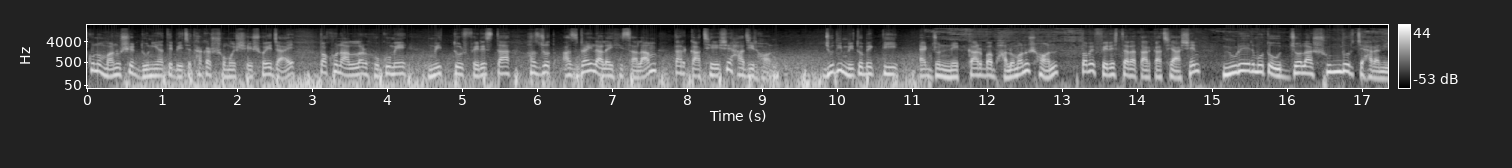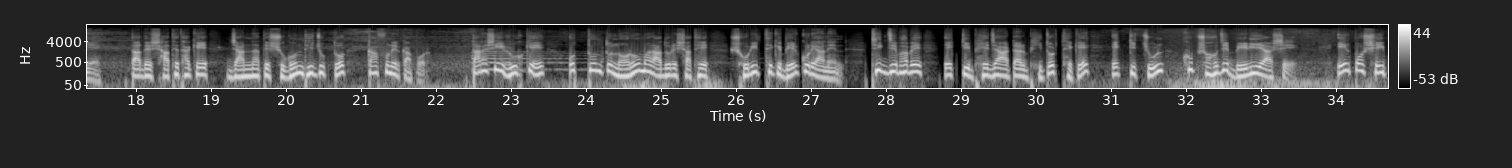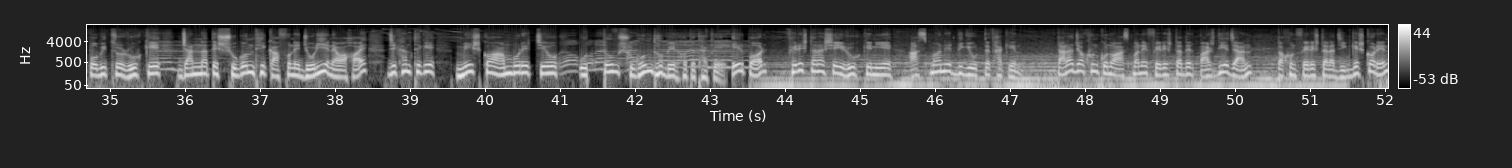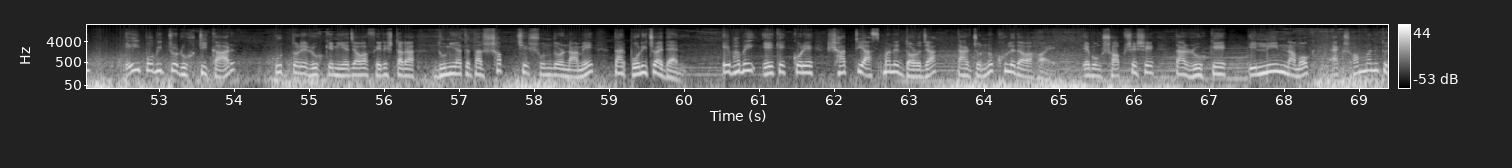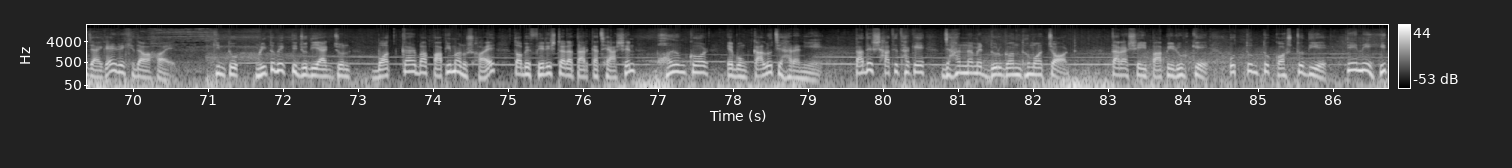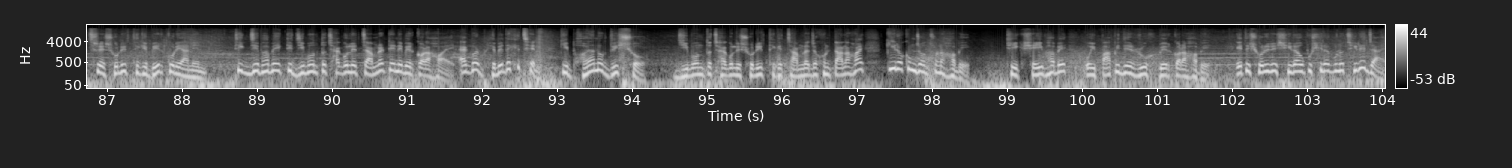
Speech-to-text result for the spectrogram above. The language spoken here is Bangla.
কোনো মানুষের দুনিয়াতে বেঁচে থাকার সময় শেষ হয়ে যায়, তখন আল্লাহর হুকুমে মৃত্যুর ফেরেস্তা হজরত আজরাইল আলাইহি সালাম তার কাছে এসে হাজির হন। যদি মৃত ব্যক্তি একজন নেককার বা ভালো মানুষ হন, তবে ফেরেস্তারা তার কাছে আসেন নূরের মতো উজ্জ্বল আর সুন্দর চেহারা নিয়ে। তাদের সাথে থাকে জান্নাতের সুগন্ধিযুক্ত কাফনের কাপড়। তারা সেই রুহকে অত্যন্ত নরম আর আদরের সাথে শরীর থেকে বের করে আনেন। ঠিক যেভাবে একটি ভেজা আটার ভিতর থেকে একটি চুল খুব সহজে বেরিয়ে আসে। এরপর সেই পবিত্র রুহকে জান্নাতের সুগন্ধি কাফনে জড়িয়ে নেওয়া হয়, যেখান থেকে মেশক আম্বরের চেয়েও উত্তম সুগন্ধ বের হতে থাকে। এরপর ফেরেশতারা সেই রুহকে নিয়ে আসমানের দিকে উঠতে থাকেন। তারা যখন কোনো আসমানের ফেরেশতাদের পাশ দিয়ে যান, তখন ফেরেশতারা জিজ্ঞেস করেন, এই পবিত্র রুহটি কার? উত্তরে রুখকে নিয়ে যাওয়া ফেরেশতারা দুনিয়াতে তার সবচেয়ে সুন্দর নামে তার পরিচয় দেন। এভাবেই এক এক করে সাতটি আসমানের দরজা তার জন্য খুলে দেওয়া হয় এবং সবশেষে তার রুহকে ইল্লিন নামক এক সম্মানিত জায়গায় রেখে দেওয়া হয়। কিন্তু মৃত ব্যক্তি যদি একজন বৎকার বা পাপী মানুষ হয়, তবে ফেরিস্তারা তার কাছে আসেন ভয়ঙ্কর এবং কালো চেহারা নিয়ে। তাদের সাথে থাকে জাহান্নামের দুর্গন্ধময় চট। তারা সেই পাপী রুহকে অত্যন্ত কষ্ট দিয়ে টেনে হিচড়ে শরীর থেকে বের করে আনেন। ঠিক যেভাবে একটি জীবন্ত ছাগলের চামড়া টেনে বের করা হয়। একবার ভেবে দেখেছেন কি ভয়ানক দৃশ্য? জীবন্ত ছাগলের শরীর থেকে চামড়া যখন টানা হয়, কী রকম যন্ত্রণা হবে? ঠিক সেইভাবে ওই পাপীদের রুখ বের করা হবে। এতে শরীরের শিরা উপশিরাগুলো ছিঁড়ে যায়।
